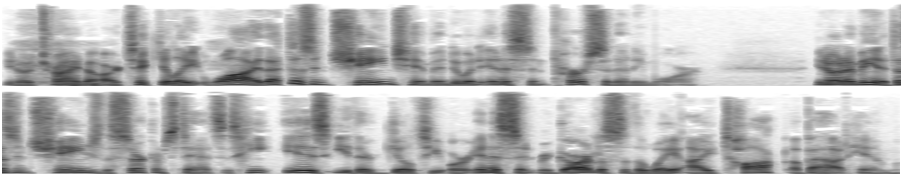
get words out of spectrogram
you know, trying to articulate why. That doesn't change him into an innocent person anymore. You know what I mean? It doesn't change the circumstances. He is either guilty or innocent, regardless of the way I talk about him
